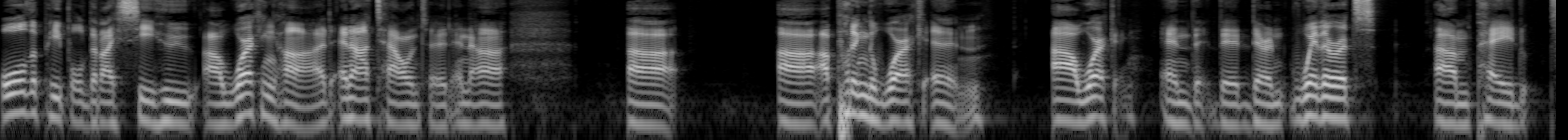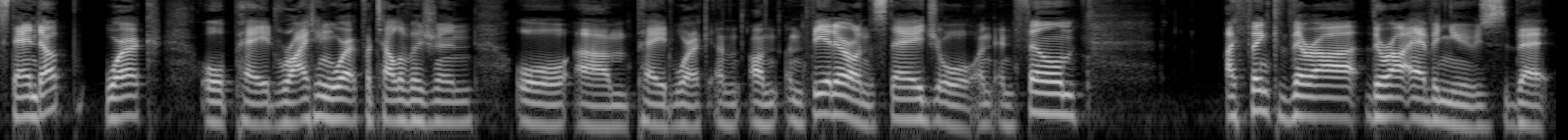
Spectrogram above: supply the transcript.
all the people that I see who are working hard and are talented and are uh, are putting the work in are working, and they're, they're whether it's um, paid stand up work or paid writing work for television or um, paid work on, on, on theater on the stage or on, in film. I think there are there are avenues that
